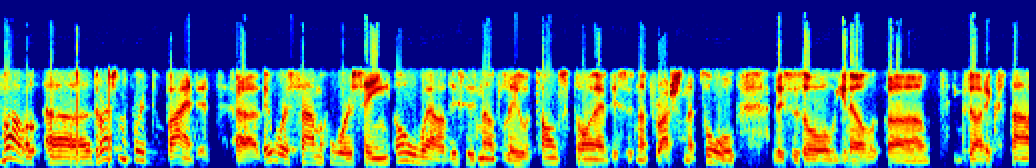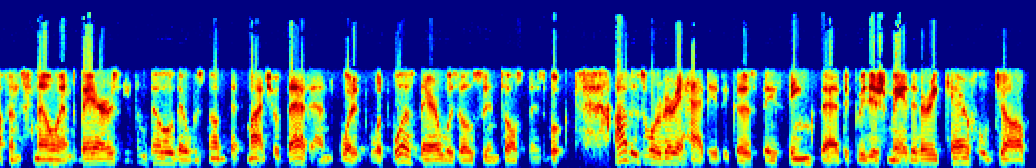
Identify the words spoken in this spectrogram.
Well, uh, the Russians were divided. Uh, there were some who were saying, "Oh well, this is not Leo Tolstoy. This is not Russian at all. This is all, you know, uh, exotic stuff and snow and bears." Even though there was not that much of that, and what it, what was there was also in Tolstoy's book. Others were very happy because they think that the British made a very careful job.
